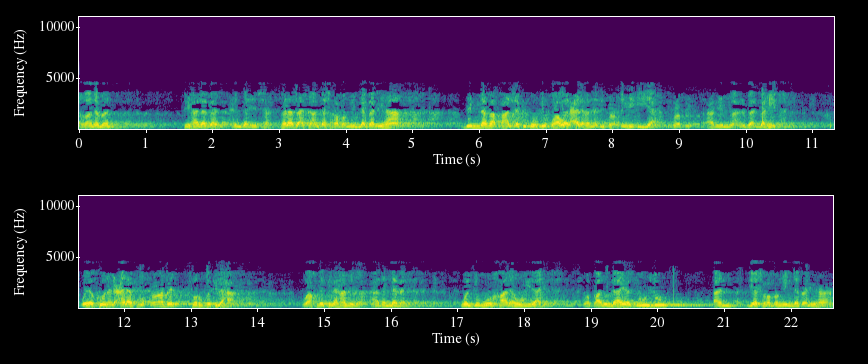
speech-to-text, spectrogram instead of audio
غنما فيها لبن عند إنسان فلا بأس أن تشرب من لبنها بالنفقة التي تنفقها والعلف الذي تعطيه إياه تعطي هذه البهيمة. ويكون العلف مقابل شربك لها وأخذك لها من هذا اللبن. والجمهور خالفوا في ذلك وقالوا لا يجوز أن يشرب من لبنها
